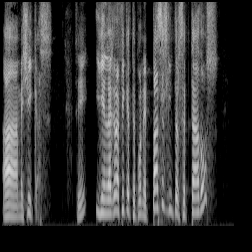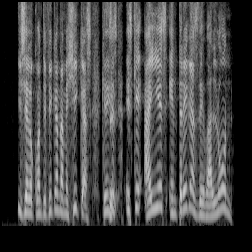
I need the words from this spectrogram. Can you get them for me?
a Mexicas, ¿sí? Y en la gráfica te pone pases interceptados y se lo cuantifican a Mexicas, que dices, es que ahí es entregas de balón,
